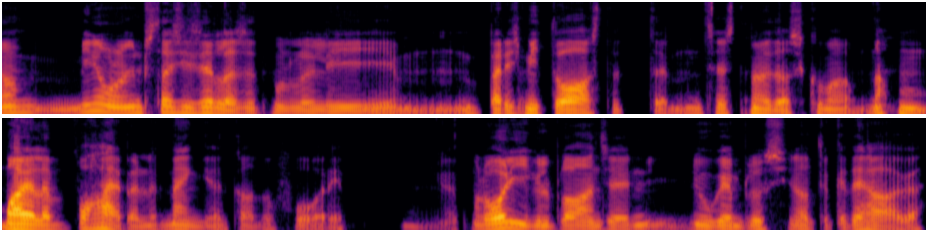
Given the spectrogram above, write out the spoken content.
Noh, minul on ilmselt asi selles, et mul oli päris mitu aastat sellest möödas, kui ma, noh, ma ei ole vahepeal nüüd mänginud God of War'i. mul oli küll plaan see New Game plussi natuke teha, aga,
